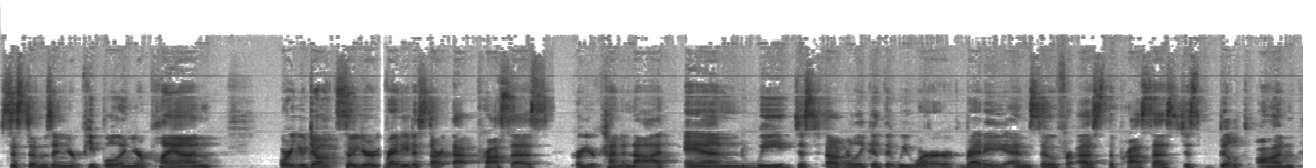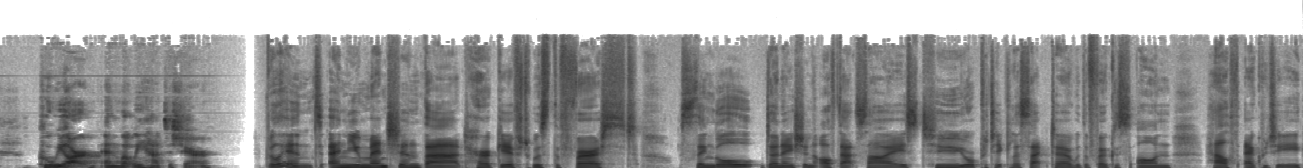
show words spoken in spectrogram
systems and your people and your plan or you don't. So you're ready to start that process or you're kind of not. And we just felt really good that we were ready. And so for us, the process just built on who we are and what we had to share. Brilliant. And you mentioned that her gift was the first single donation of that size to your particular sector with a focus on health equity.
